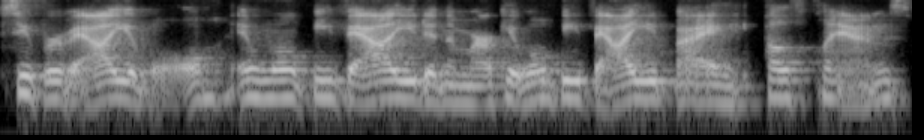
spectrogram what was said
super valuable and won't be valued in the market, won't be valued by health plans.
